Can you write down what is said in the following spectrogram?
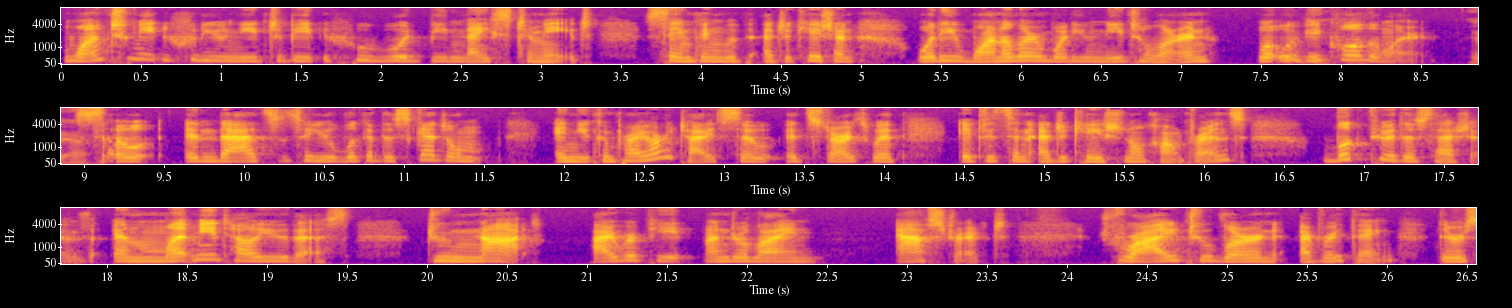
want to meet? Who do you need to meet? Who would be nice to meet? Same thing with education. What do you want to learn? What do you need to learn? What would be mm-hmm. cool to learn? Yeah. So, and that's so you look at the schedule and you can prioritize. So it starts with if it's an educational conference, look through the sessions. And let me tell you this do not, I repeat, underline asterisk, try to learn everything. There's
